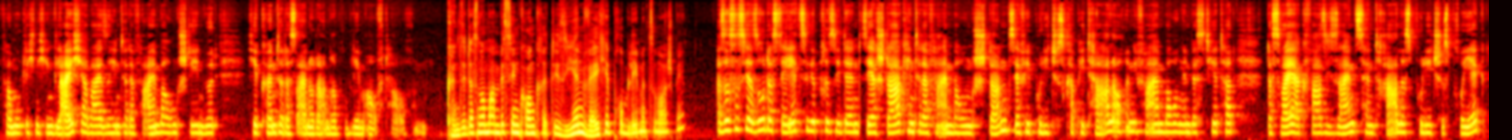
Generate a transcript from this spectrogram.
vermutlich nicht in gleicher Weise hinter der Vereinbarung stehen wird. Hier könnte das ein oder andere Problem auftauchen. Können Sie das noch mal ein bisschen konkretisieren? Welche Probleme zum Beispiel? Also es ist ja so, dass der jetzige Präsident sehr stark hinter der Vereinbarung stand, sehr viel politisches Kapital auch in die Vereinbarung investiert hat. Das war ja quasi sein zentrales politisches Projekt.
